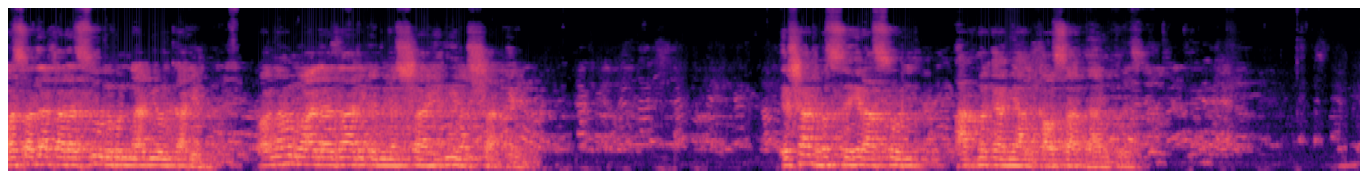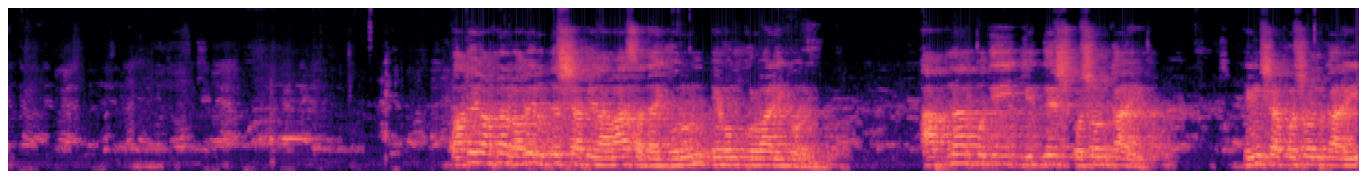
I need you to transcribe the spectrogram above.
وصدق رسوله النبي الكريم ونحن على ذلك من الشاهدين الشاكرين এরশাদ হচ্ছে হে রাসূল আপনাকে আমি আল কাউসার দান করেছি অতএব আপনার রবের উদ্দেশ্যে আপনি নামাজ আদায় করুন এবং কোরবানি করুন। আপনার প্রতি বিদ্বেষ পোষণকারী, হিংসা পোষণকারী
